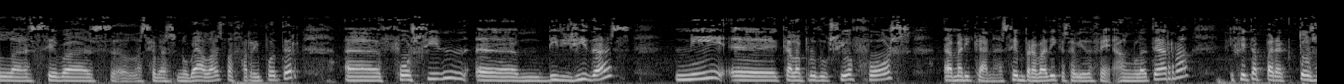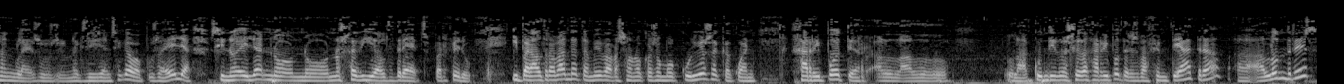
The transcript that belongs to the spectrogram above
les seves, les seves novel·les de Harry Potter eh, fossin eh, dirigides ni eh, que la producció fos americana. Sempre va dir que s'havia de fer a Anglaterra i feta per actors anglesos, una exigència que va posar ella. Si no, ella no, no, no cedia els drets per fer-ho. I per altra banda també va passar una cosa molt curiosa, que quan Harry Potter, el, el, la continuació de Harry Potter es va fer en teatre a, a Londres,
